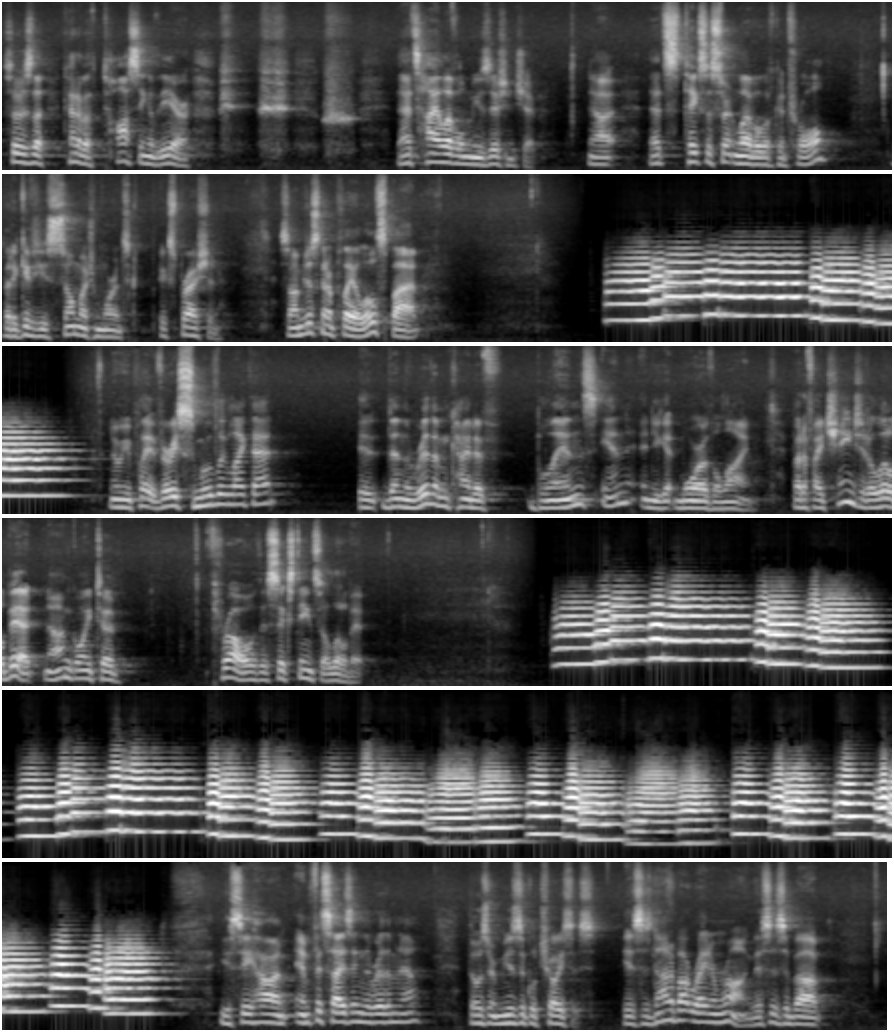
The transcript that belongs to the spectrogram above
So there's the kind of a tossing of the air. That's high level musicianship. Now, that takes a certain level of control, but it gives you so much more ex expression. So I'm just going to play a little spot. And when you play it very smoothly like that, it, then the rhythm kind of blends in and you get more of the line. But if I change it a little bit, now I'm going to throw the sixteenths a little bit. How I'm emphasizing the rhythm now? Those are musical choices. This is not about right and wrong. This is about,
